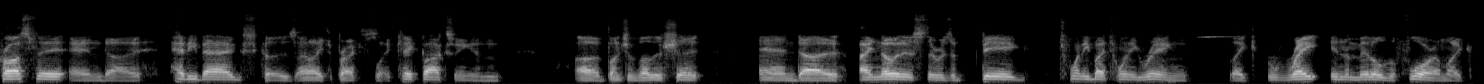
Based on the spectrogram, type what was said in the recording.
CrossFit and uh, heavy bags because I like to practice like kickboxing and a bunch of other shit. And uh, I noticed there was a big 20 by 20 ring like right in the middle of the floor. I'm like,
